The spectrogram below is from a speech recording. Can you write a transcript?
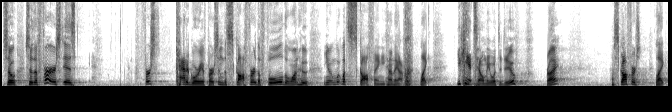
So, so the first is first category of person the scoffer, the fool, the one who, you know, what's scoffing? You kind of think, of, like, you can't tell me what to do, right? A scoffer's like,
